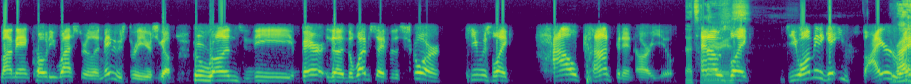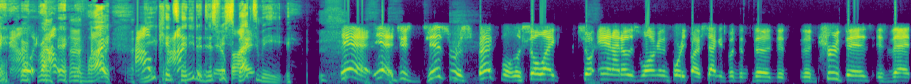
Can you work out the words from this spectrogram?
my man Cody Westerlund, maybe it was three years ago, who runs the bear the, the website for the score. He was like, "How confident are you?" That's and I was like, "Do you want me to get you fired right, Right, now? Like, right. how- Why? how you continue to disrespect me. Yeah, yeah, just disrespectful. So like, so, and I know this is longer than forty-five seconds, but the the the, the truth is, is that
